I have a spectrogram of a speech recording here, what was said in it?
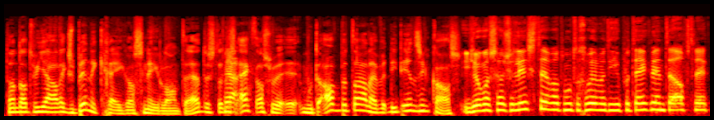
dan dat we jaarlijks binnenkrijgen als Nederland. Hè? Dus dat Ja. is echt, als we eh, moeten afbetalen, hebben we het niet in zijn kas. Jonge socialisten, wat moet er gebeuren met die hypotheekrenteaftrek?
